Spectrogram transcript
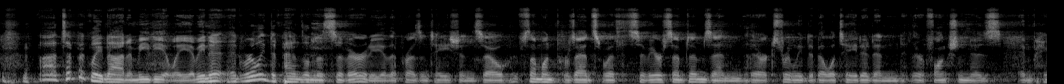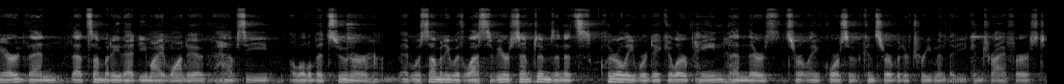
uh, typically, not immediately. I mean, it, it, really depends on the severity of the presentation. So, if someone presents with severe symptoms and they're extremely debilitated and their function is impaired, then that's somebody that you might want to have see a little bit sooner. If it was somebody with less severe symptoms and it's clearly radicular pain, then there's certainly a course of conservative treatment that you can try first.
